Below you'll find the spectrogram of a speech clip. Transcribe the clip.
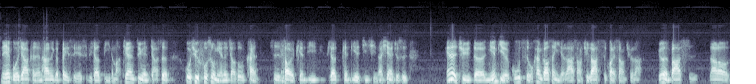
那些国家可能它那个 base 也是比较低的嘛，天然资源假设过去复数年的角度看是稍微偏低，比较偏低的机器，那现在就是 energy 的年底的估值，我看高盛也拉上去，拉十块上去了，原本八十拉到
